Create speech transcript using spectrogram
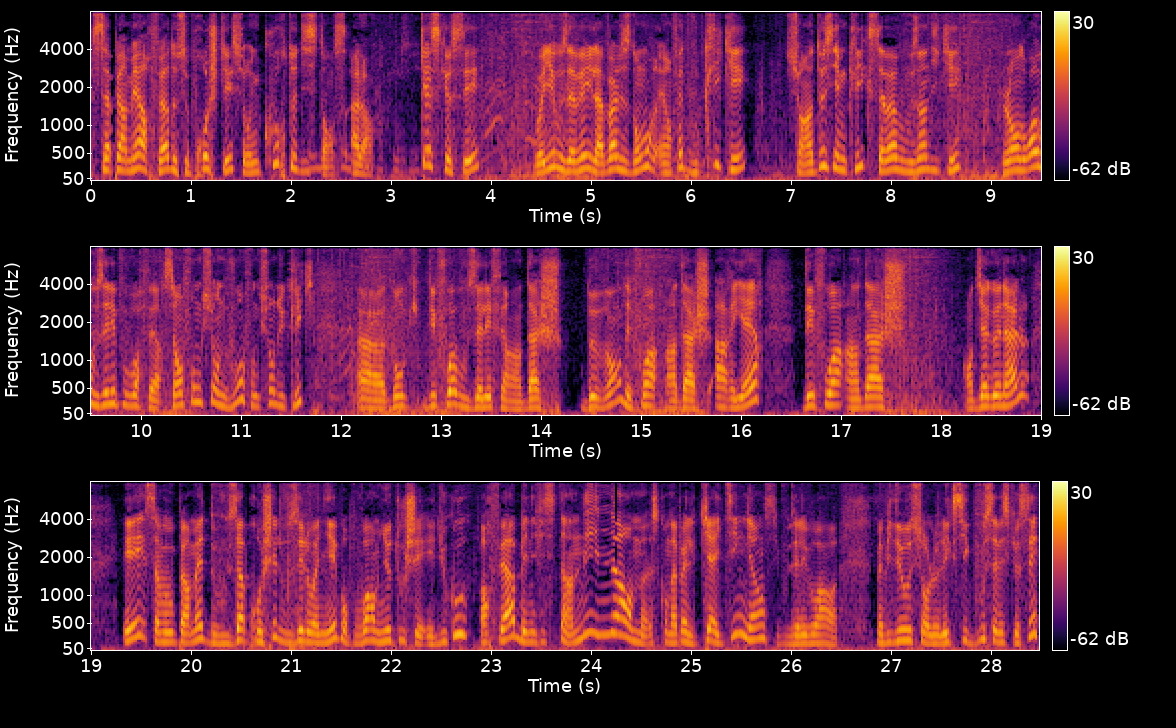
ça permet à Orphea de se projeter sur une courte distance. Alors, qu'est-ce que c'est? Vous voyez, vous avez la valse d'ombre et en fait vous cliquez sur un deuxième clic, ça va vous indiquer l'endroit où vous allez pouvoir faire. C'est en fonction de vous, en fonction du clic. Euh, donc des fois vous allez faire un dash devant, des fois un dash arrière, des fois un dash en diagonale. Et ça va vous permettre de vous approcher, de vous éloigner pour pouvoir mieux toucher. Et du coup, Orphea bénéficie d'un énorme, ce qu'on appelle kiting, hein. si vous allez voir ma vidéo sur le lexique, vous savez ce que c'est,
